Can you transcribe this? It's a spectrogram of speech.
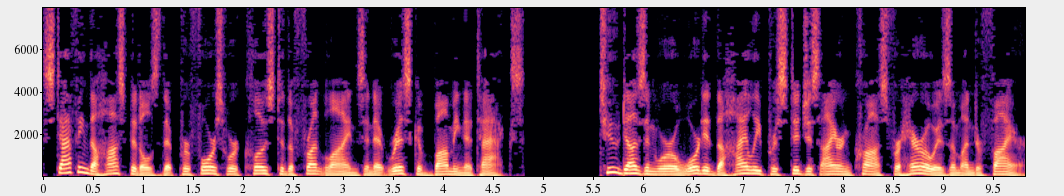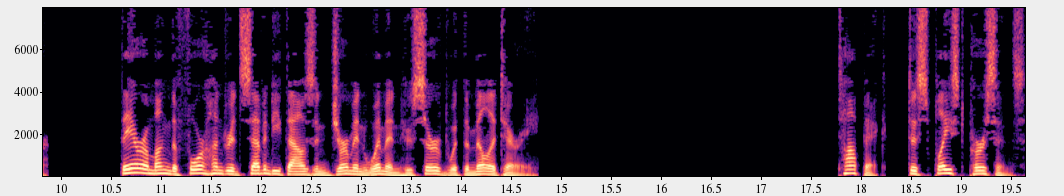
staffing the hospitals that perforce were close to the front lines and at risk of bombing attacks. Two dozen were awarded the highly prestigious Iron Cross for heroism under fire. They are among the 470,000 German women who served with the military. Displaced persons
